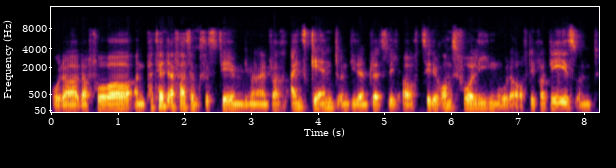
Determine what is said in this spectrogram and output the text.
oder davor an Patenterfassungssystemen, die man einfach einscannt und die dann plötzlich auf CD-ROMs vorliegen oder auf DVDs und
